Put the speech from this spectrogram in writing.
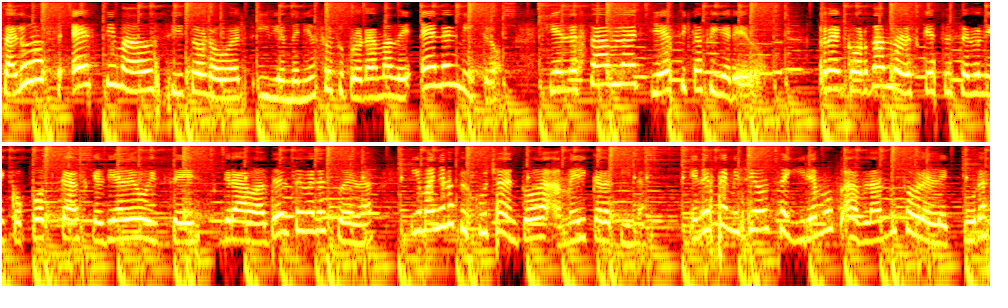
Saludos estimados Cito Lovers y bienvenidos a su programa de En el Micro. Quien les habla, Jessica Figueredo. Recordándoles que este es el único podcast que el día de hoy se graba desde Venezuela y mañana se escucha en toda América Latina. En esta emisión seguiremos hablando sobre lecturas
